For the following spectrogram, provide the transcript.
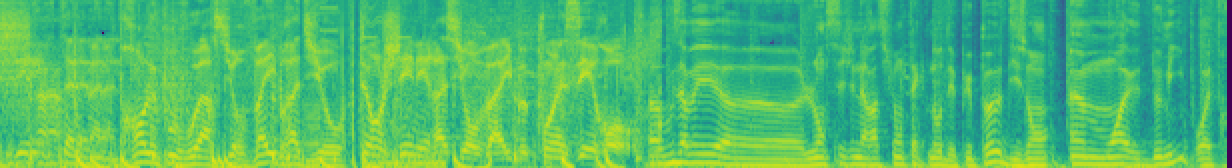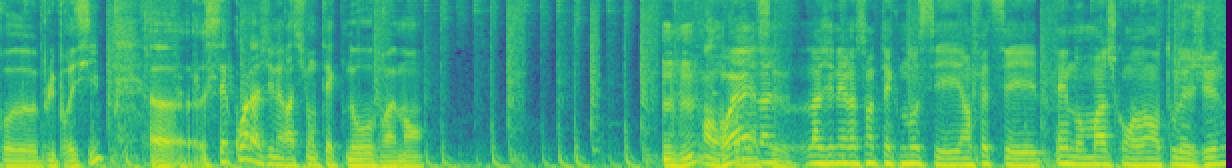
Gérard prend le pouvoir sur Vibe Radio dans Génération Vibe.0. Euh, Vous avez euh, lancé Génération Techno depuis peu, disons un mois et demi pour être euh, plus précis. Euh, c'est quoi la Génération Techno vraiment? Mhm, Ouais, la, la génération techno, c'est en fait c'est un hommage qu'on rend à tous les jeunes,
